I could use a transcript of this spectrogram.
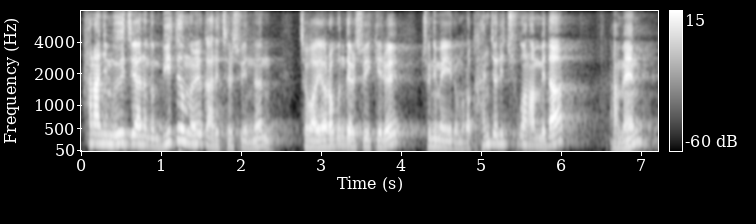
하나님 의지하는 그 믿음을 가르칠 수 있는 저와 여러분 될 수 있기를 주님의 이름으로 간절히 축원합니다. 아멘.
